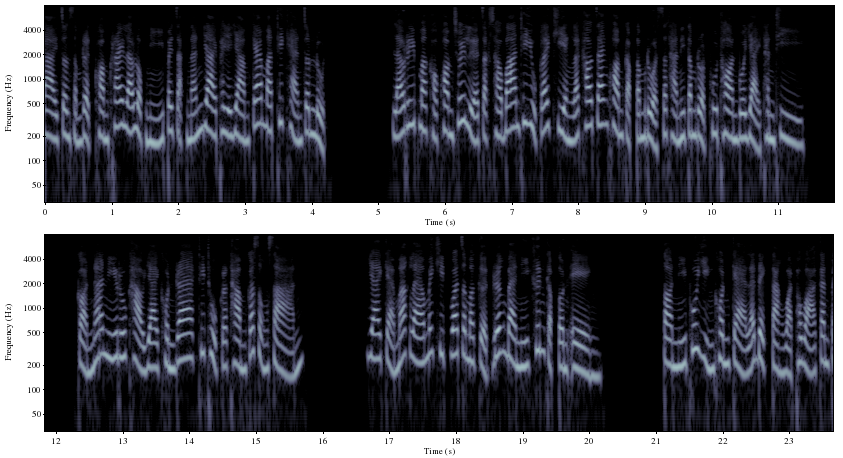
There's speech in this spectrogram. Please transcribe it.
ยายจนสำเร็จความใคร่แล้วหลบหนีไปจากนั้นยายพยายามแก้มัดที่แขนจนหลุด แล้วรีบมาขอความช่วยเหลือจากชาวบ้านที่อยู่ใกล้เคียงและเข้าแจ้งความกับตำรวจสถานีตำรวจภูธรบัวใหญ่ทันที ก่อนหน้านี้รู้ข่าวยายคนแรกที่ถูกกระทำก็สงสาร ยายแก่มากแล้วไม่คิดว่าจะมาเกิดเรื่องแบบนี้ขึ้นกับตนเอง ตอนนี้ผู้หญิงคนแก่และเด็กต่างหวาดผวากันไป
